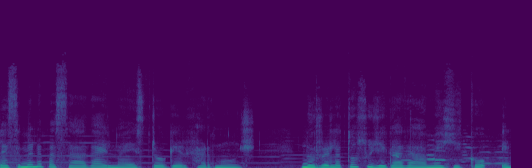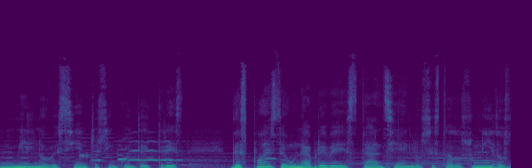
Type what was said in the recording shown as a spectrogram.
La semana pasada el maestro Gerhard Munch nos relató su llegada a México en 1953 después de una breve estancia en los Estados Unidos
